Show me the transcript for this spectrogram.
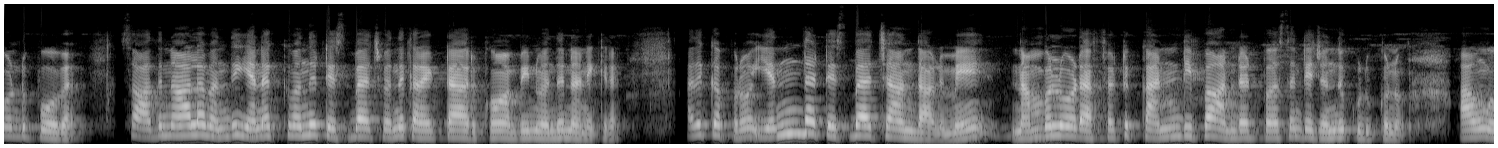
கொண்டு போவேன். ஸோ அதனால் வந்து எனக்கு வந்து டெஸ்ட் பேட்ச் வந்து கரெக்டாக இருக்கும் அப்படின்னு வந்து நினைக்கிறேன். அதுக்கப்புறம் எந்த டெஸ்ட் பேட்சாக இருந்தாலுமே நம்மளோட எஃபெக்ட் கண்டிப்பாக ஹண்ட்ரட் பர்சன்டேஜ் வந்து கொடுக்கணும். அவங்க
